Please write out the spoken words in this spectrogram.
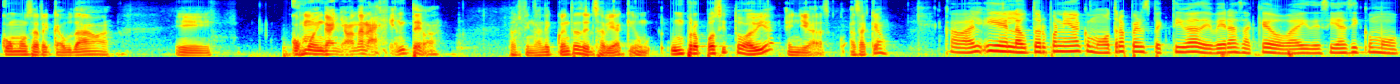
cómo se recaudaba, eh, cómo engañaban a la gente, va. Pero al final de cuentas él sabía que un, propósito había en llegar a, a saqueo. Cabal, y el autor ponía como otra perspectiva de ver a Saqueo, ¿va? y decía así como,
